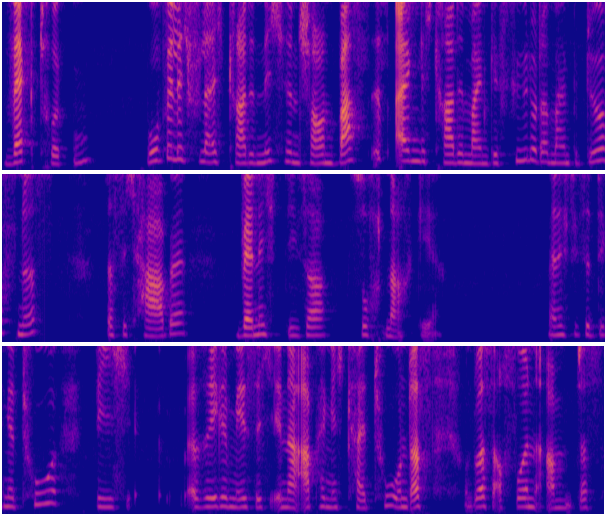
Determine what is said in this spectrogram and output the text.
wegdrücken? Wo will ich vielleicht gerade nicht hinschauen? Was ist eigentlich gerade mein Gefühl oder mein Bedürfnis, das ich habe, wenn ich dieser Sucht nachgehe? Wenn ich diese Dinge tue, die ich regelmäßig in der Abhängigkeit tue und das, und du hast auch vorhin ähm, das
